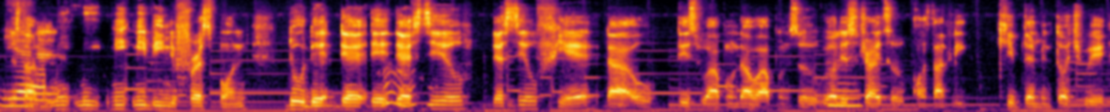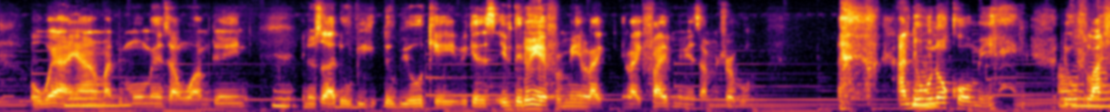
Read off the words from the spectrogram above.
Yeah. me, me, me, me being the firstborn, though they, they, they, Oh, there's okay. still there's still fear that oh this will happen, that will happen. So we always Mm. try to constantly keep them in touch with or where I am at the Mm. moment and what I'm doing. Mm. You know, so that they'll be they'll be okay. Because if they don't hear from me like like five minutes, I'm in trouble. And they will Mm. not call me. they will Oh, flash.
